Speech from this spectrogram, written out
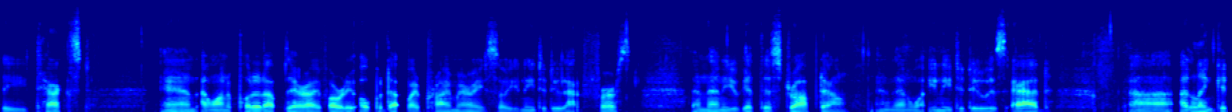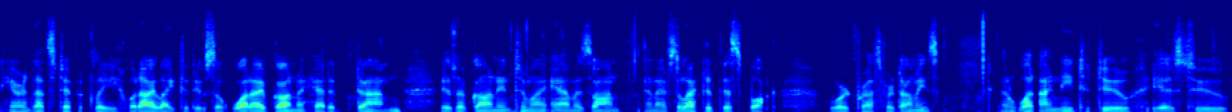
the text, and I want to put it up there. I've already opened up my primary, so you need to do that first. And then you get this drop down. And then what you need to do is add uh, a link in here and that's typically what I like to do. So what I've gone ahead and done is I've gone into my Amazon and I've selected this book, WordPress for Dummies. And what I need to do is to,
